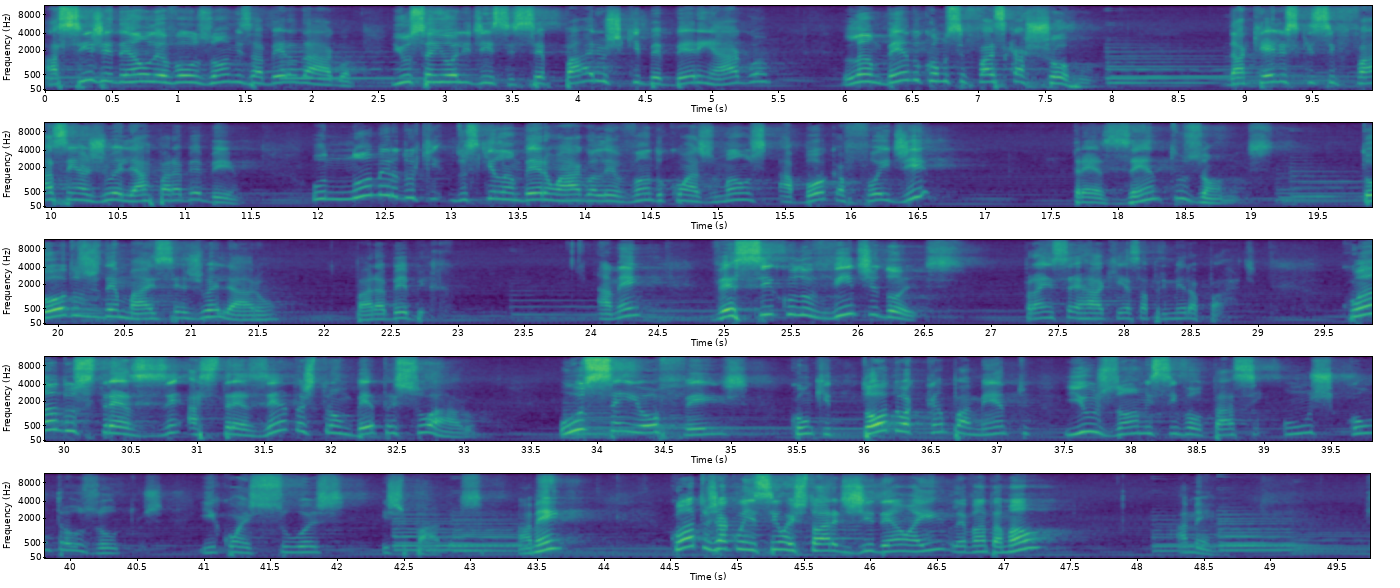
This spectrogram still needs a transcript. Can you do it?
Assim Gideão levou os homens à beira da água, e o Senhor lhe disse: Separe os que beberem água, lambendo como se faz cachorro, daqueles que se fazem ajoelhar para beber. O número do que, dos que lamberam água levando com as mãos a boca foi de 300 homens. Todos os demais se ajoelharam para beber. Amém? Versículo 22, para encerrar aqui essa primeira parte. Quando os as trezentas trombetas soaram, o Senhor fez com que todo o acampamento e os homens se voltassem uns contra os outros e com as suas espadas. Amém? Quantos já conheciam a história de Gideão aí? Levanta a mão. Amém.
